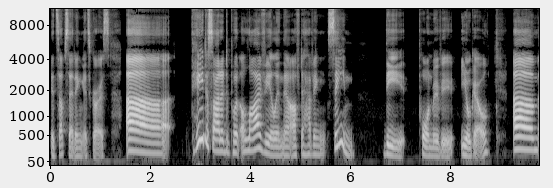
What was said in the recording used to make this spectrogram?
It's upsetting. It's gross. Uh, he decided to put a live eel in there after having seen the porn movie Eel Girl. Um,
